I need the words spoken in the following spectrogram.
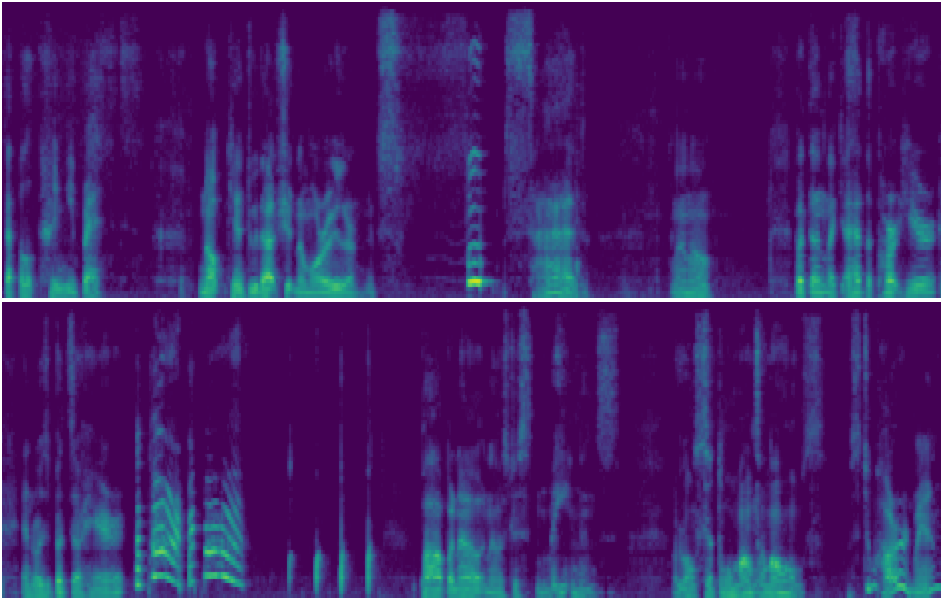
supple creamy breasts. Nope, can't do that shit no more either. It's sad. I don't know. But then, like, I had the part here, and there was bits of hair popping out, and I was just maintenance. It's too hard, man.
